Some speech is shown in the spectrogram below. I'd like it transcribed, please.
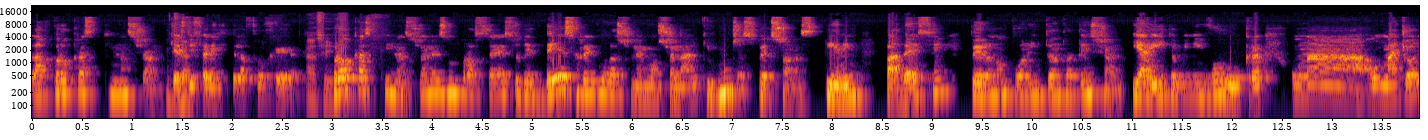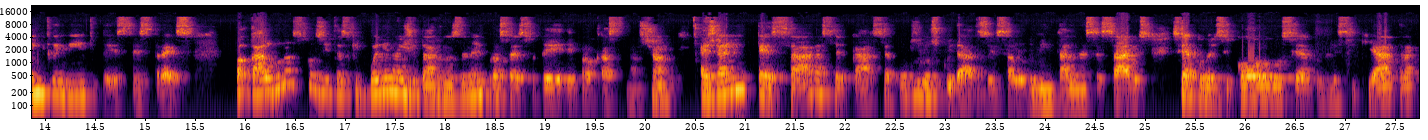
a procrastinação, que é diferente da flojera. Ah, sí. Procrastinação é um processo de desregulação emocional que muitas pessoas têm, padecem, pero não põem tanto atenção. E aí também involucra um maior incremento desse estresse. Algumas cositas que podem ajudar-nos no processo de, de, é já começar a acercar-se a todos os cuidados em saúde mental necessários, seja com o psicólogo, seja com o psiquiatra,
